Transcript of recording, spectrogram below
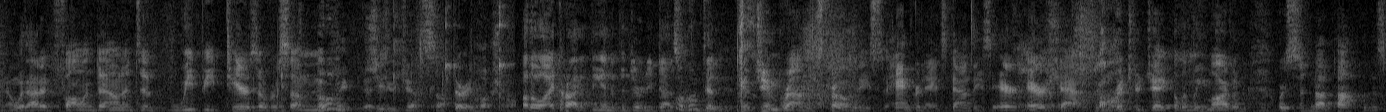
you know, without it falling down into weepy tears over some movie that you just saw. Very emotional. Although I cried at the end of The Dirty Dozen. who didn't? Because Jim Brown was throwing these hand grenades down these air, air shafts, and Richard Jaeckel and Lee Marvin were sitting on top of this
